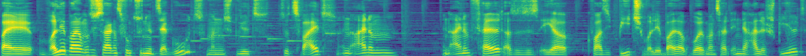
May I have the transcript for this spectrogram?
Bei Volleyball muss ich sagen, es funktioniert sehr gut. Man spielt zu zweit in einem, in einem Feld. Also es ist eher quasi Beachvolleyball, obwohl man es halt in der Halle spielt.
